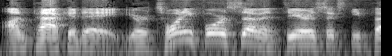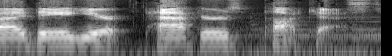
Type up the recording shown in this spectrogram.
on Pack a Day, your 24 7, 365 day a year Packers podcast.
